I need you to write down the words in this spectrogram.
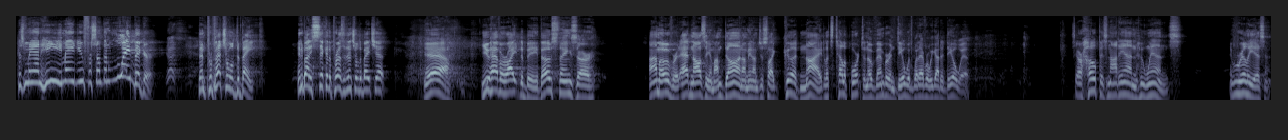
Because, man, he made you for something way bigger yes. than perpetual debate. Anybody sick of the presidential debates yet? Yeah. You have a right to be. Those things are, I'm over it ad nauseum. I'm done. I mean, I'm just like, good night. Let's teleport to November and deal with whatever we got to deal with. See, our hope is not in who wins, it really isn't.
